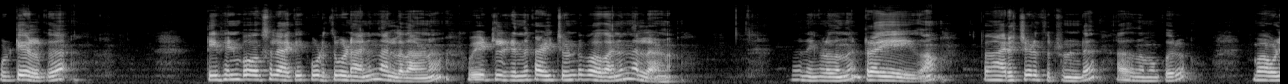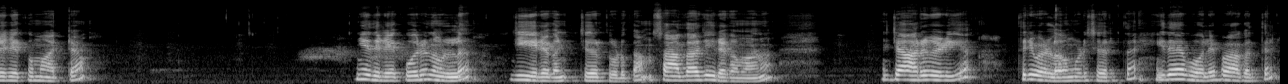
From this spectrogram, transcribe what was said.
കുട്ടികൾക്ക് ടിഫിൻ ബോക്സിലാക്കി കൊടുത്തു വിടാനും നല്ലതാണ്. വീട്ടിലിരുന്ന് കഴിച്ചുകൊണ്ട് പോകാനും നല്ലതാണ്. അപ്പോൾ നിങ്ങളതൊന്ന് ട്രൈ ചെയ്യുക. ഇപ്പോൾ അരച്ചെടുത്തിട്ടുണ്ട്. അത് നമുക്കൊരു ബൗളിലേക്ക് മാറ്റാം. ഇനി ഇതിലേക്ക് ഒരു നുള്ള് ജീരകം ചേർത്ത് കൊടുക്കാം. സാദാ ജീരകമാണ്. ചാറ് കഴുകിയ ഇത്തിരി വെള്ളവും കൂടി ചേർത്ത് ഇതേപോലെ പാകത്തിൽ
